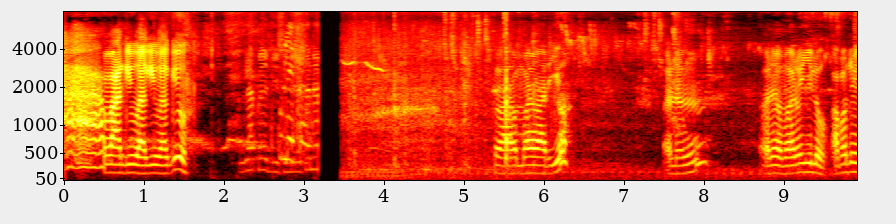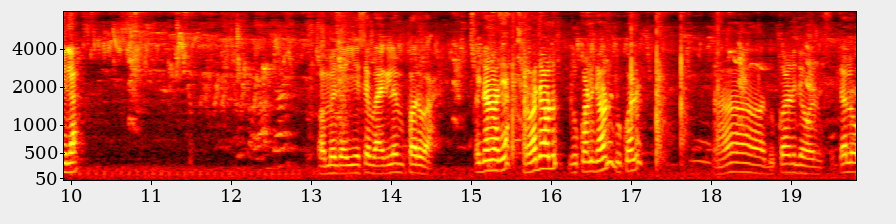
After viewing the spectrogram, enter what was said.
હા વાગ્યું વાગ્યું વાગ્યું. તો આ અમારો વારીઓ અને હું, અને અમારો ઈલો. આપણે જોઈ લા અમે જઈએ છીએ બાઇક લઈને ફરવા. કઈ જવાનું રહ્યા ફરવા જવાનું? દુકાને જવાનું? દુકાને? હા, દુકાને જવાનું છે. ચાલો.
